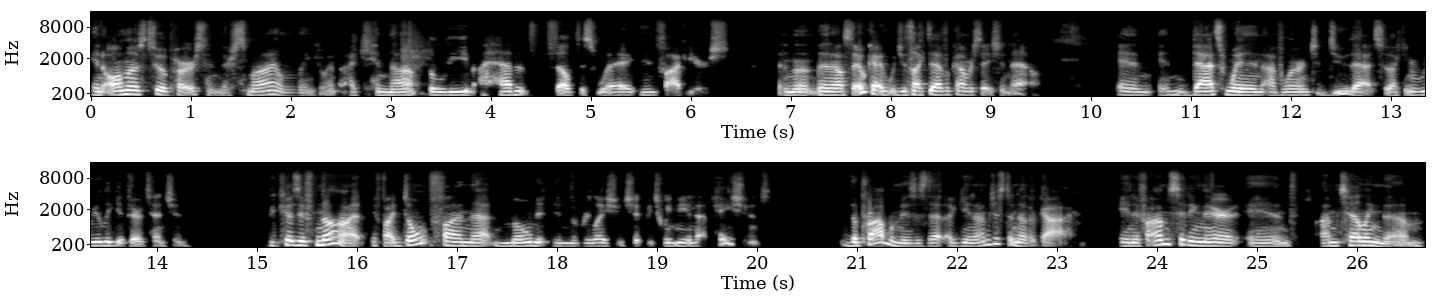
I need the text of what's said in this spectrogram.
And almost to a person, they're smiling, going, I cannot believe I haven't felt this way in five years. And then I'll say, okay, would you like to have a conversation now? And and that's when i've learned to do that so i can really get their attention. Because if not if i don't find that moment in the relationship between me and that patient the problem is is that again i'm just another guy. And if i'm sitting there and i'm telling them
